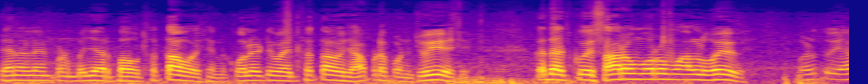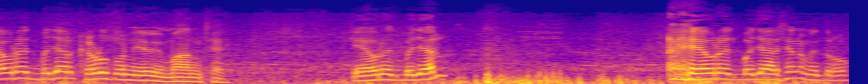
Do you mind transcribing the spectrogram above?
તેને લઈને પણ બજાર ભાવ થતા હોય છે ને ક્વોલિટી વાઇઝ થતા હોય છે, આપણે પણ જોઈએ છીએ કદાચ કોઈ સારો મોરો માલ હોય, પરંતુ એવરેજ બજાર ખેડૂતોની એવી માંગ છે કે એવરેજ બજાર એવરેજ બજાર છે ને મિત્રો,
